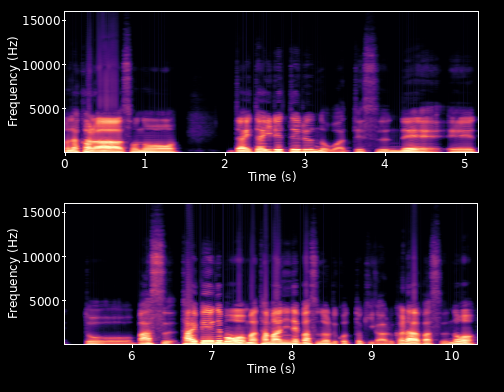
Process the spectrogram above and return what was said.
まあ、だから、その、大体入れてるのはですね、えー、っと、バス。台北でも、まあ、たまにね、バス乗る時があるから、バスの、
